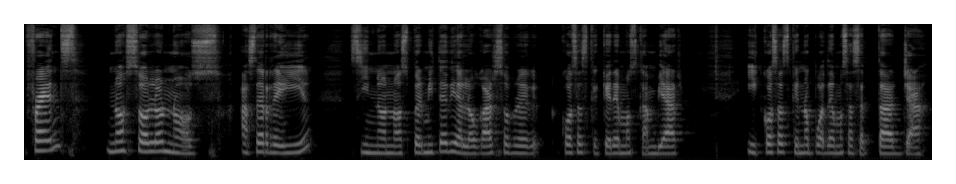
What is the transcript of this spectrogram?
Friends no solo nos hace reír, sino nos permite dialogar sobre cosas que queremos cambiar y cosas que no podemos aceptar ya.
